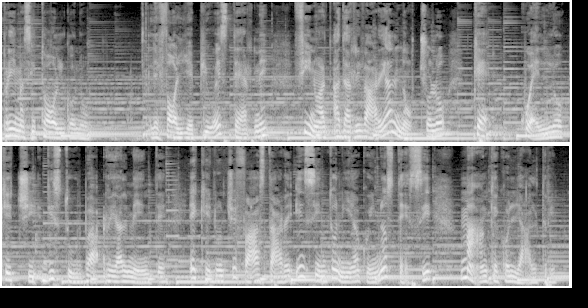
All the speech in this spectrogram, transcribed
Prima si tolgono le foglie più esterne fino ad, ad arrivare al nocciolo che quello che ci disturba realmente e che non ci fa stare in sintonia con noi stessi ma anche con gli altri.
